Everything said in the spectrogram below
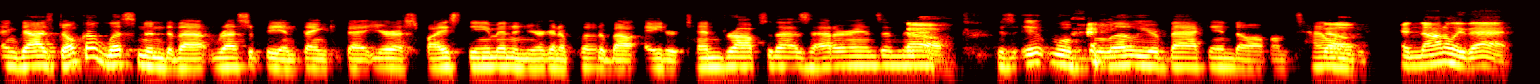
And guys, don't go listening to that recipe and think that you're a spice demon and you're going to put about eight or 10 drops of that Zatarains in there. No, Because it will blow your back end off. I'm telling No. you. and not only that,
